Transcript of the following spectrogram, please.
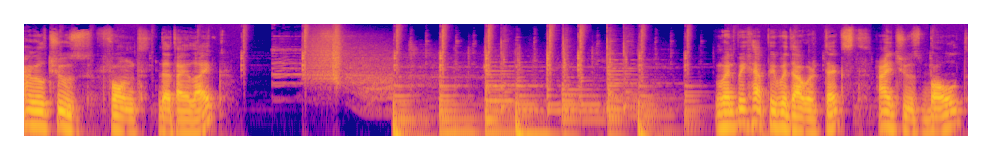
I will choose font that I like. When we're happy with our text, I choose bold,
